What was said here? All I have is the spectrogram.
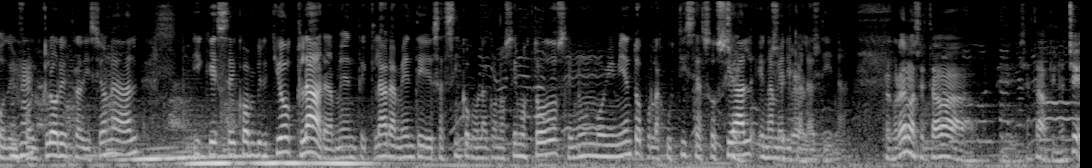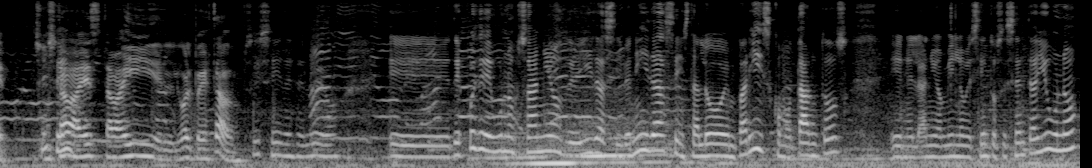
o del folclore tradicional y que se convirtió claramente, claramente, y es así como la conocemos todos, en un movimiento por la justicia social Sí, en sí, América sí. Latina. Recordemos, estaba, eh, ya estaba Pinochet. Estaba, estaba ahí el golpe de Estado. Sí, sí, desde luego. Eh, después de unos años de idas y venidas, se instaló en París, como tantos, en el año 1961,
